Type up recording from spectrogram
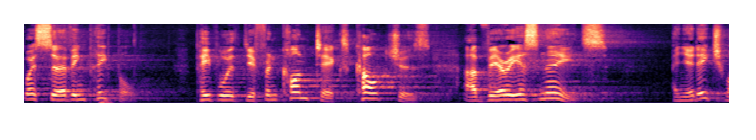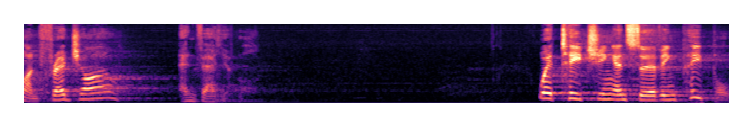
we're serving people. People with different contexts, cultures, uh, various needs, and yet each one fragile and valuable. We're teaching and serving people,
